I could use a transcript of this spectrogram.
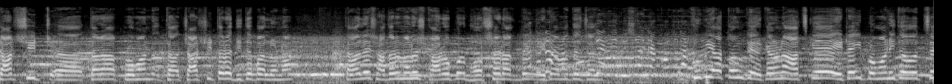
চার্জশিট তারা প্রমাণ চার্জশিট তারা দিতে পারল না। তাহলে সাধারণ মানুষ কার ওপর ভরসা রাখবে? এটা আমাদের খুবই আতঙ্কের কেননা আজকে এটাই প্রমাণিত হচ্ছে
